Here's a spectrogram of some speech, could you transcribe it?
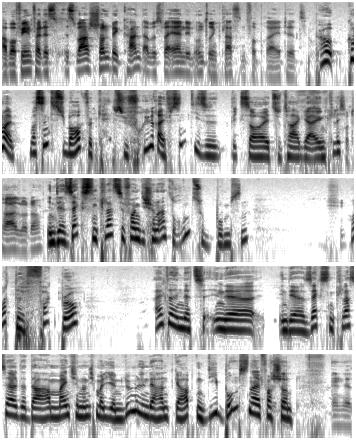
Aber auf jeden Fall, das, es war schon bekannt, aber es war eher in den unteren Klassen verbreitet. Bro, guck mal, was sind das überhaupt für Caps? Wie frühreif sind diese Wichser heutzutage eigentlich? Total, oder? In der sechsten Klasse fangen die schon an, so rumzubumsen. What the fuck, Bro? Alter, in der, in der, in der sechsten Klasse, Alter, da haben manche noch nicht mal ihren Lümmel in der Hand gehabt und die bumsen einfach schon. In der,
